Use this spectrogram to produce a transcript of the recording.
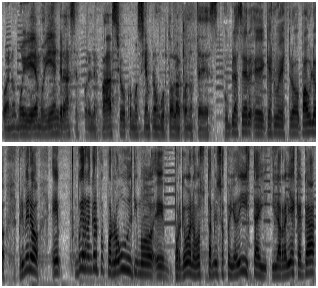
Bueno, muy bien, muy bien. Gracias por el espacio. Como siempre, un gusto hablar con ustedes. Un placer eh, que es nuestro, Paulo. Primero, eh, voy a arrancar por, lo último, eh, porque bueno, vos también sos periodista y, la realidad es que acá,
